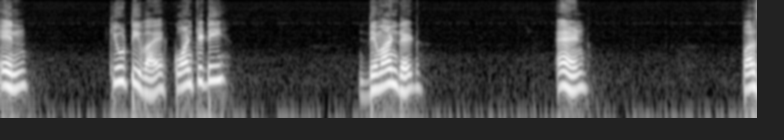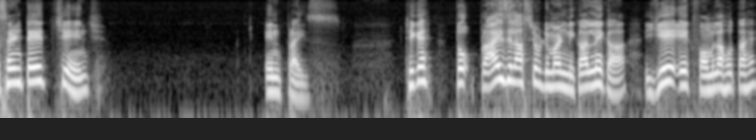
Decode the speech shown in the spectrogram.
in Y quantity demanded and percentage change in price ठीक है? तो प्राइस इलास्टिक ऑफ़ डिमांड निकालने का ये एक फॉर्मूला होता है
